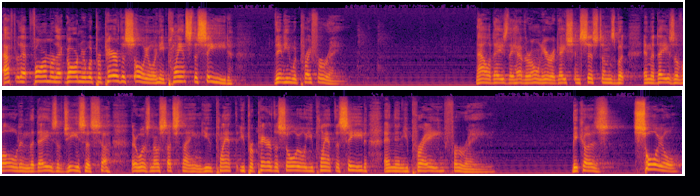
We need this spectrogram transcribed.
after that farmer, that gardener would prepare the soil and he plants the seed, then he would pray for rain. Nowadays, they have their own irrigation systems, but in the days of old, in the days of Jesus, uh, there was no such thing. You plant, you prepare the soil, you plant the seed, and then you pray for rain. Because soil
